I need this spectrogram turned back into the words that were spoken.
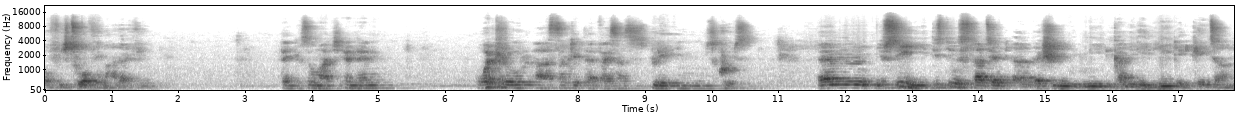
of which two of them are under review. Thank you so much. And then, what role are subject advisors play in schools? Um, you see, this thing started uh, actually with me becoming a lead educator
